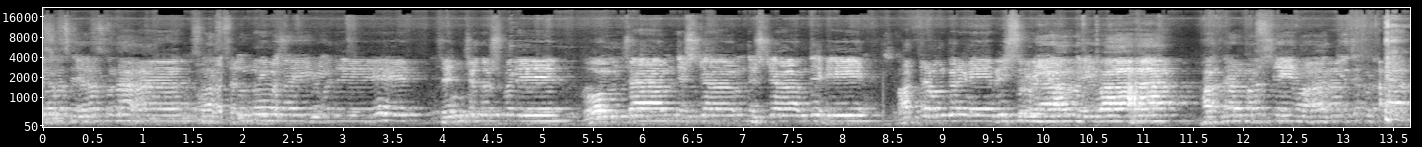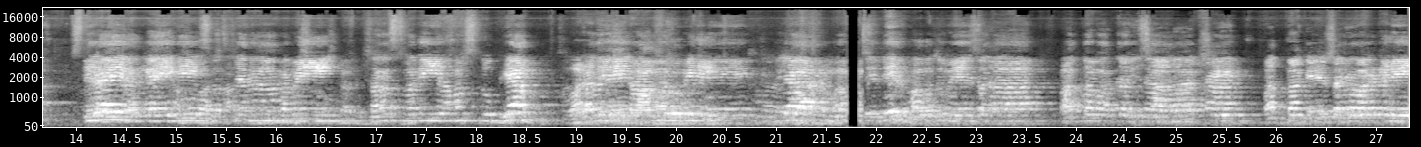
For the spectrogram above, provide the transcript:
సరస్వనః స్వస్తునో శైవదే చతుష్పదే ఓం శాంతి శాంతి శాంతి భద్రం కర్ణే విశ్రుయాం దేవాః భద్రం పశ్యేమః స్థిరైరంగైః స్వస్యనా సరస్వతీ నమస్తుభ్యం వరదే కామరూపిణి సిద్ధిర్భవతు మే సదా పద్మపత్ర విశాలాక్షి పద్మకేశవర్ణిని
